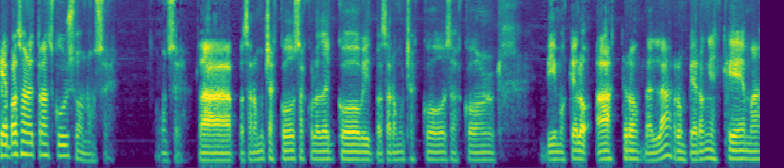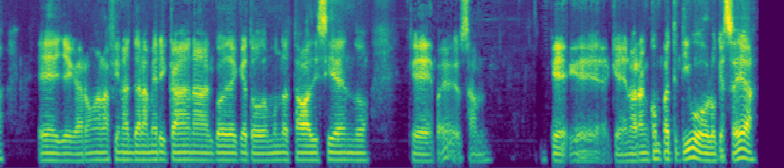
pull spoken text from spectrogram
¿Qué pasó en el transcurso? No sé. No sé. pasaron muchas cosas con lo del COVID, pasaron muchas cosas con... Vimos que los Astros, ¿verdad? Rompieron esquemas, eh, llegaron a la final de la Americana, algo de que todo el mundo estaba diciendo que, pues, que, no eran competitivos o lo que sea.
